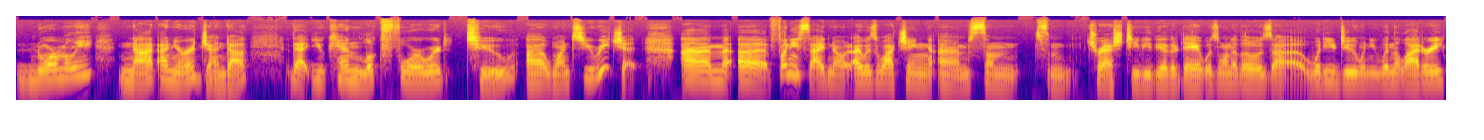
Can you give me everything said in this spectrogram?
normally not on your agenda that you can look forward to uh, once you reach it. Um, uh, funny side note: I was watching um, some some trash TV the other day. It was one of those uh, "What do you do when you win the lottery?"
